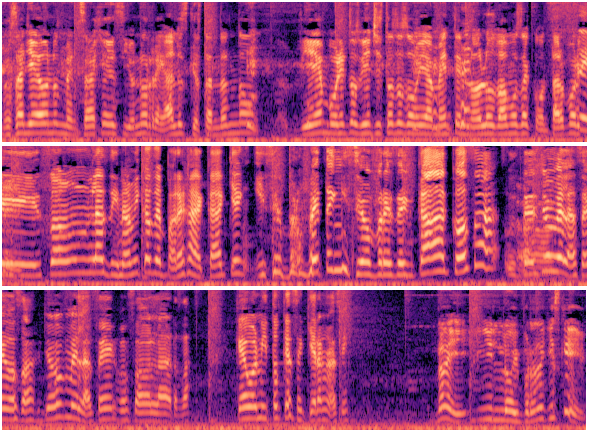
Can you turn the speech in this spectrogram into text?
Nos han llegado unos mensajes y unos regalos que están dando bien bonitos, bien chistosos. Obviamente no los vamos a contar porque... Sí, son las dinámicas de pareja de cada quien y se prometen y se ofrecen cada cosa. Ustedes Ajá. yo me las he gozado, yo me las he gozado la verdad. Qué bonito que se quieran así. No, y, y lo importante aquí es que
